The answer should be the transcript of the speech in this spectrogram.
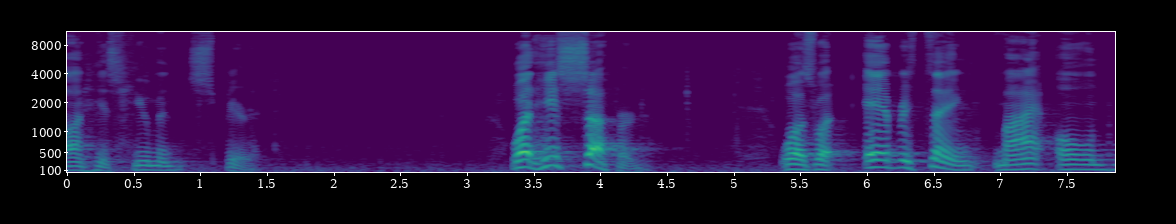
on his human spirit. What he suffered was what everything my own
